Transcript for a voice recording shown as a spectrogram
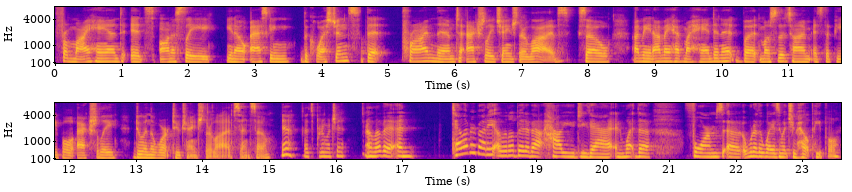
from my hand, it's honestly, you know, asking the questions that prime them to actually change their lives. So, I mean, I may have my hand in it, but most of the time it's the people actually doing the work to change their lives. And so, yeah, that's pretty much it. I love it. And tell everybody a little bit about how you do that and what the forms, uh, what are the ways in which you help people?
